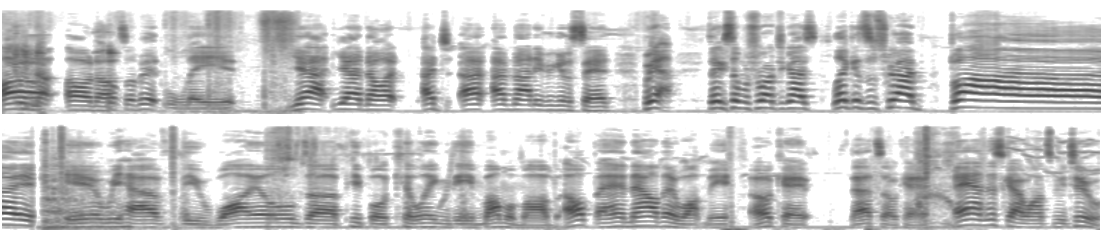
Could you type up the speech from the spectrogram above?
uh, oh no, it's a bit late. Yeah, yeah, no, I, I, I, I'm not even gonna say it. But yeah, thanks so much for watching, guys. Like and subscribe. Bye. Here we have the wild uh, people killing the mama mob. Oh, and now they want me. Okay, that's okay. And this guy wants me too.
